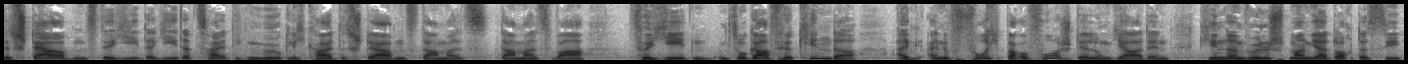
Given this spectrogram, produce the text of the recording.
des Sterbens, der, der jederzeitigen Möglichkeit des Sterbens damals, damals war für jeden und sogar für Kinder. Eine furchtbare Vorstellung, ja, denn Kindern wünscht man ja doch, dass sie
